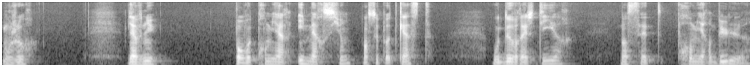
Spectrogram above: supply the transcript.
Bonjour. Bienvenue pour votre première immersion dans ce podcast, ou devrais-je dire, dans cette première bulle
